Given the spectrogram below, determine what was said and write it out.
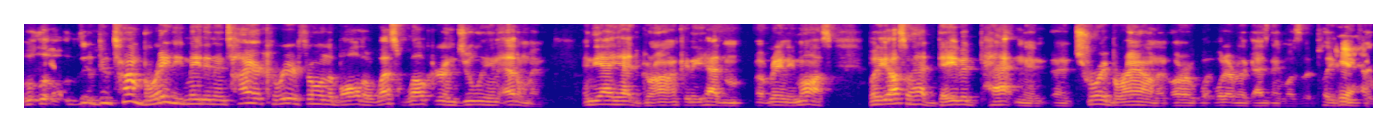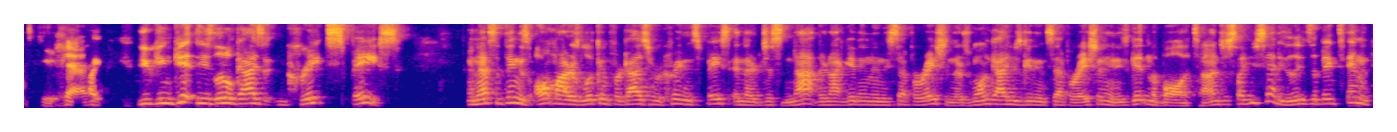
Dude, Tom Brady made an entire career throwing the ball to Wes Welker and Julian Edelman. And yeah, he had Gronk and he had uh, Randy Moss, but he also had David Patten and, and Troy Brown or whatever the guy's name was that played yeah. defense too. Yeah. Like you can get these little guys that create space. And that's the thing is Altmyer's looking for guys who are creating space and they're just not. They're not getting any separation. There's one guy who's getting separation and he's getting the ball a ton. Just like you said, he leads the Big Ten in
